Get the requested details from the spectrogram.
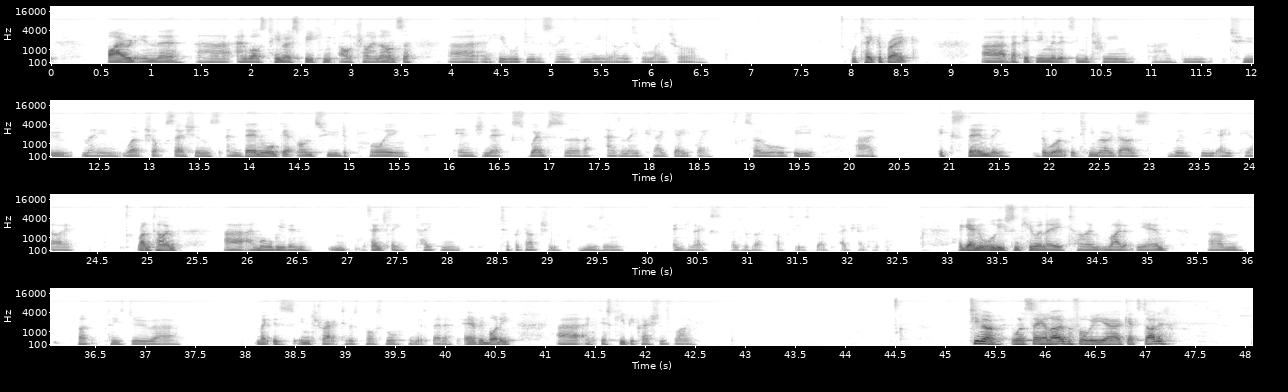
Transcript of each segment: fire it in there. Uh, and whilst Timo's speaking, I'll try and answer. Uh, and he will do the same for me a little later on. We'll take a break, uh, about 15 minutes in between uh, the two main workshop sessions. And then we'll get on to deploying Nginx web server as an API gateway. So we'll be uh, extending the work that Timo does with the API runtime, uh, and will be then essentially taken to production using Nginx as reverse proxies web API gateway. Again, we'll leave some Q&A time right at the end, um, but please do uh, make this as interactive as possible. I think it's better for everybody, uh, and just keep your questions flowing. Timo, you want to say hello before we uh, get started?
